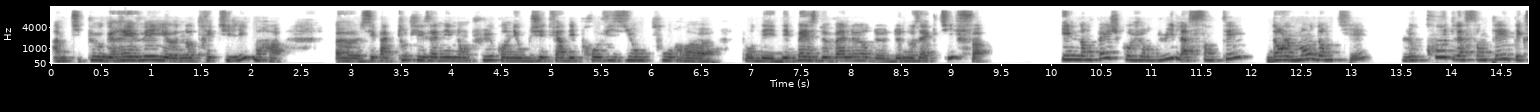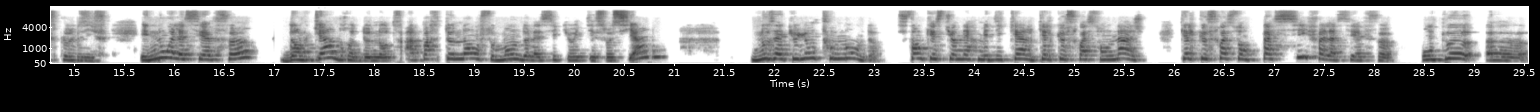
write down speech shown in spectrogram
un petit peu gréver euh, notre équilibre. Euh, c'est pas toutes les années non plus qu'on est obligé de faire des provisions pour euh, pour des, baisses de valeur de, de nos actifs. Il n'empêche qu'aujourd'hui la santé dans le monde entier, le coût de la santé est explosif. Et nous à la CFE, dans le cadre de notre appartenance au monde de la sécurité sociale, nous accueillons tout le monde, sans questionnaire médical, quel que soit son âge, quel que soit son passif à la CFE. On peut, euh,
